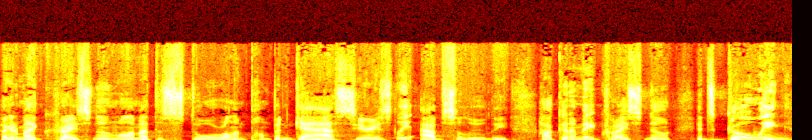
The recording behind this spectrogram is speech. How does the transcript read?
How can I make Christ known while I'm at the store, while I'm pumping gas? Seriously? Absolutely. How can I make Christ known? It's going.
